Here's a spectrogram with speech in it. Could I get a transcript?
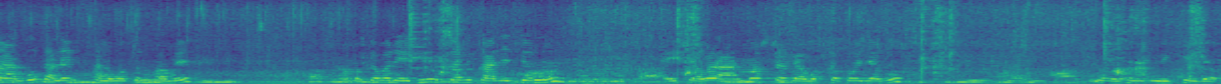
নাড়বো, তাহলে ভালো মতন হবে। আমাকে আবার রেডি হতে হবে কাজের জন্য। এই আবার আর মাছটার ব্যবস্থা করে যাব। মেখে যাব।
